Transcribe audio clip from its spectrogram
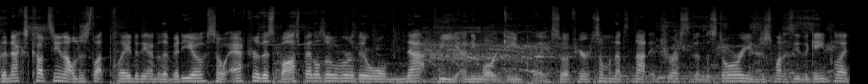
the next cutscene I'll just let play to the end of the video. So after this boss battle's over, there will not be any more gameplay. So if you're someone that's not interested in the story and just want to see the gameplay,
